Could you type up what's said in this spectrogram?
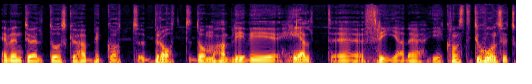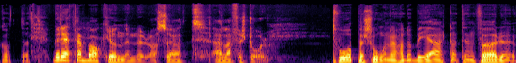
eventuellt då skulle ha begått brott, de har blivit helt eh, friade i konstitutionsutskottet. Berätta bakgrunden nu då, så att alla förstår. Två personer har då begärt att, en för,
